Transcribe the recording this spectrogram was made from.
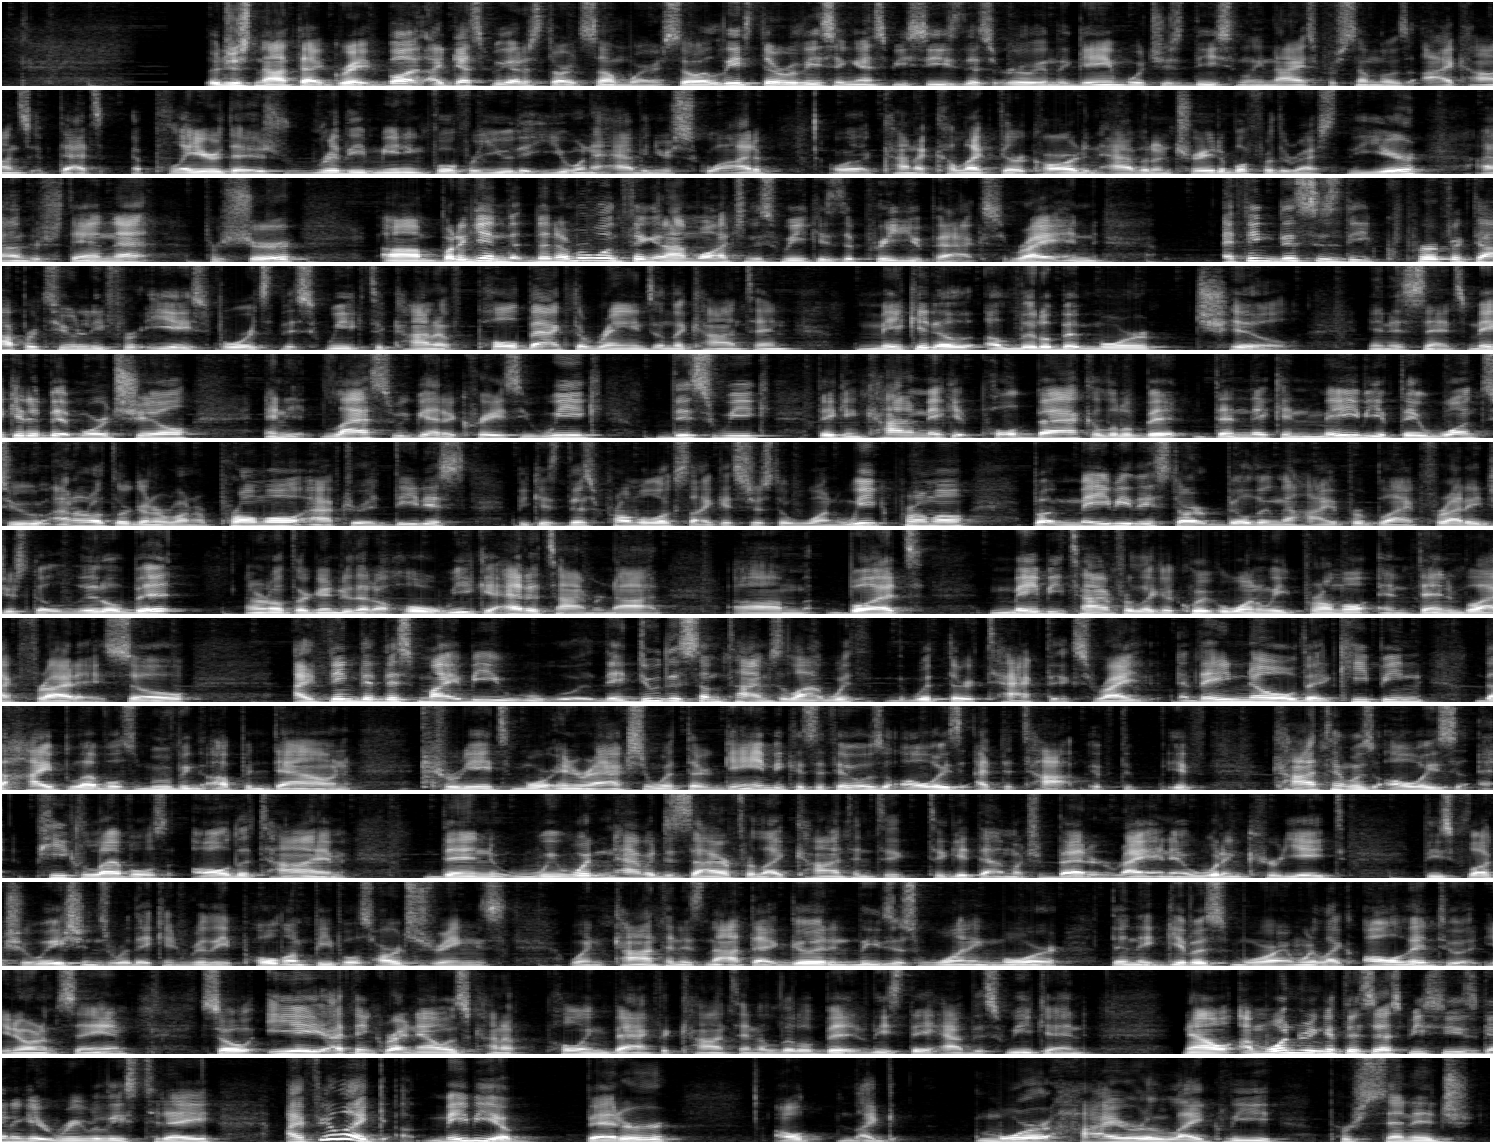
they're just not that great. But I guess we got to start somewhere. So at least they're releasing SBCs this early in the game, which is decently nice for some of those icons. If that's a player that is really meaningful for you that you want to have in your squad or kind of collect their card and have it untradeable for the rest of the year, I understand that for sure. Um, but again, the, the number one thing that I'm watching this week is the preview packs, right? And I think this is the perfect opportunity for EA Sports this week to kind of pull back the reins on the content, make it a, a little bit more chill in a sense. Make it a bit more chill. And last week we had a crazy week. This week they can kind of make it pulled back a little bit. Then they can maybe, if they want to, I don't know if they're going to run a promo after Adidas because this promo looks like it's just a one week promo, but maybe they start building the hype for Black Friday just a little bit. I don't know if they're going to do that a whole week ahead of time or not. Um, but maybe time for like a quick one week promo and then Black Friday. So I think that this might be they do this sometimes a lot with with their tactics, right? They know that keeping the hype levels moving up and down creates more interaction with their game because if it was always at the top, if the if content was always at peak levels all the time, then we wouldn't have a desire for like content to, to get that much better, right? And it wouldn't create these fluctuations where they can really pull on people's heartstrings when content is not that good and leaves us wanting more, then they give us more and we're like all into it. You know what I'm saying? So EA, I think right now is kind of pulling back the content a little bit. At least they have this weekend. Now, I'm wondering if this SBC is going to get re-released today. I feel like maybe a better, like more higher likely percentage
